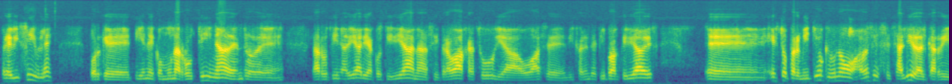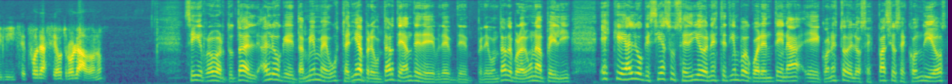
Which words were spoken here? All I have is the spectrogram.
previsible, porque tiene como una rutina dentro de la rutina diaria, cotidiana, si trabaja, estudia o hace diferentes tipos de actividades, eh, esto permitió que uno a veces se saliera del carril y se fuera hacia otro lado, ¿no? Sí, Robert, total. Algo que también me gustaría preguntarte antes de, preguntarte por alguna peli, es que algo que sí ha sucedido en este tiempo de cuarentena, eh, con esto de los espacios escondidos,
